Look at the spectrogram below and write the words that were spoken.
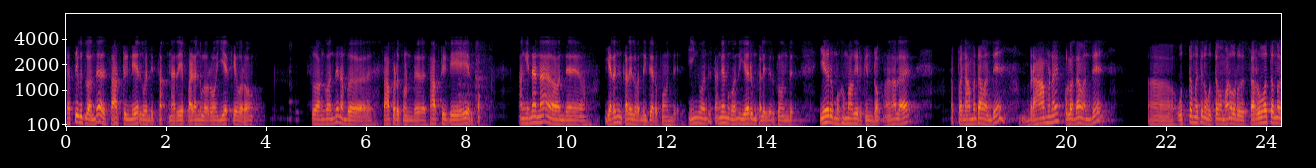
சத்தியுகத்தில் வந்து அதை சாப்பிட்டு இருக்க வேண்டியது தான் நிறைய பழங்கள் வரும் இயற்கை வரும். ஸோ அங்கே வந்து நம்ம சாப்பாடு கொண்டு சாப்பிட்டுக்கிட்டே இருப்போம். அங்கே என்னென்னா அந்த இறங்கும் கலையில் வந்துக்கிட்டே இருப்போம் வந்து. இங்கே வந்து சங்கமுகம் வந்து ஏறும் கலையில் இருக்கோம் வந்து. ஏறு முகமாக இருக்கின்றோம். அதனால் இப்போ நாம் தான் வந்து பிராமண குலம் தான் வந்து உத்தமத்தில் உத்தமமான ஒரு சர்வோத்தம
